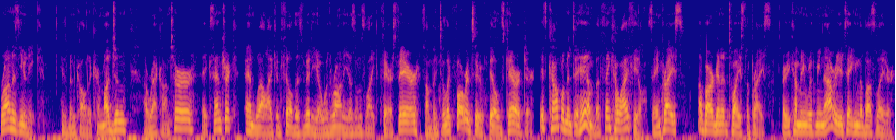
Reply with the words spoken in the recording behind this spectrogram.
Ron is unique. He's been called a curmudgeon, a raconteur, eccentric, and well, I could fill this video with Ronnieisms like fair's fair, something to look forward to, builds character. It's compliment to him, but think how I feel. Same price. A bargain at twice the price. Are you coming with me now or are you taking the bus later?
